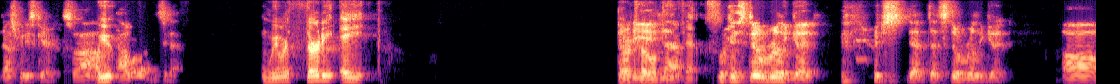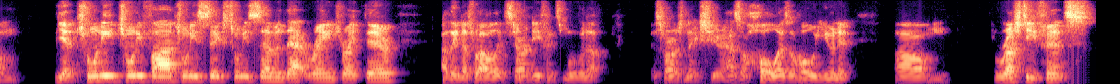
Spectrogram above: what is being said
That's pretty scary. So I, We- I would love to see that. We were 38th. 38th total now, defense. which is still really good. which is, that, that's still really good. Um, yeah, 20, 25, 26, 27, that range right there. I think that's where I would like to see our defense moving up as far as next year as a whole, as a whole unit. Um, rush defense,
